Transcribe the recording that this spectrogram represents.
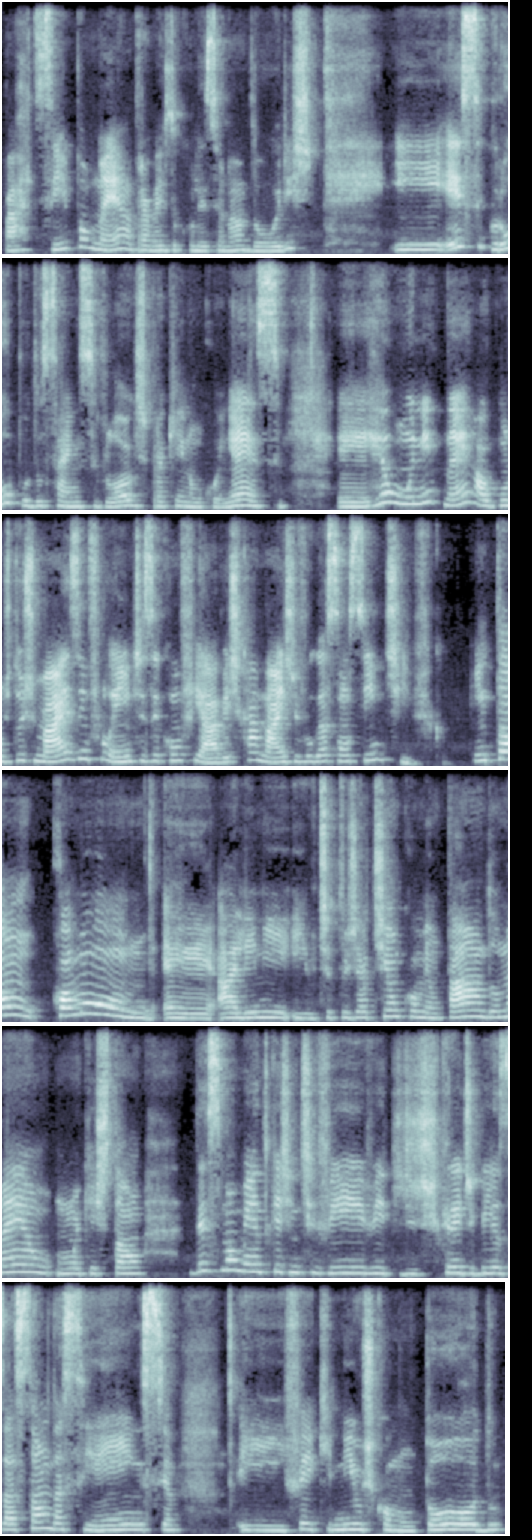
participam, né, através do Colecionadores. E esse grupo do Science Vlogs, para quem não conhece, é, reúne né, alguns dos mais influentes e confiáveis canais de divulgação científica. Então, como é, a Aline e o Tito já tinham comentado, né, uma questão desse momento que a gente vive de descredibilização da ciência e fake news como um todo.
